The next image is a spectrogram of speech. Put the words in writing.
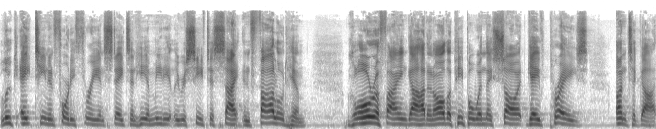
Luke 18 and 43 and states, And he immediately received his sight and followed him, glorifying God. And all the people, when they saw it, gave praise unto God.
